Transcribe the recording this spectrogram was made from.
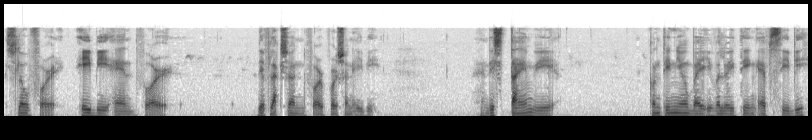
slope for AB and for deflection for portion AB. And this time we continue by evaluating FCB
